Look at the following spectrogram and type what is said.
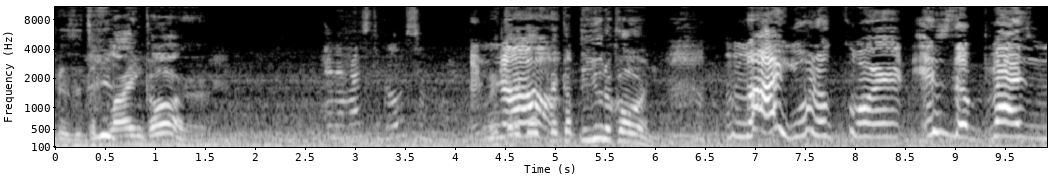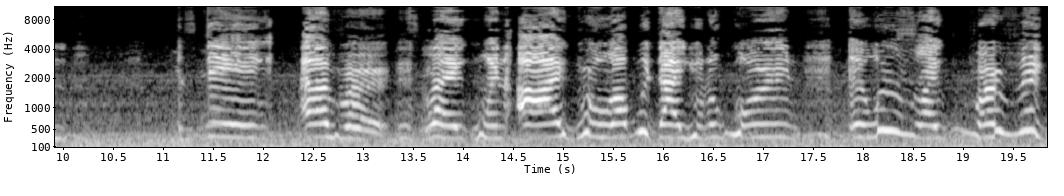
Cause it's a flying car. And it has to go We're gonna go No! pick up the unicorn. My unicorn is the best thing ever. Like when I grew up with that unicorn, it was like perfect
